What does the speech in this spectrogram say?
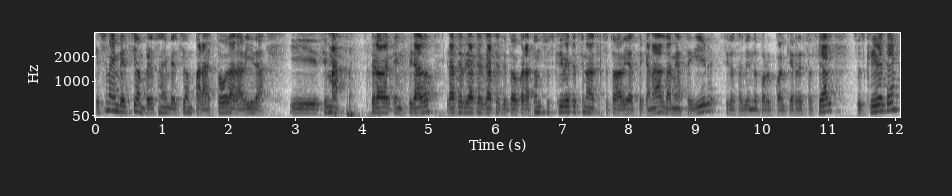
Es una inversión, pero es una inversión para toda la vida. Y sin más, espero haberte inspirado. Gracias, gracias, gracias de todo corazón. Suscríbete si no has hecho todavía este canal, dame a seguir si lo estás viendo por cualquier red social. Suscríbete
